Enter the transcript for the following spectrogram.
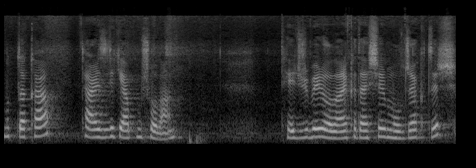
Mutlaka terzilik yapmış olan, tecrübeli olan arkadaşlarım olacaktır.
